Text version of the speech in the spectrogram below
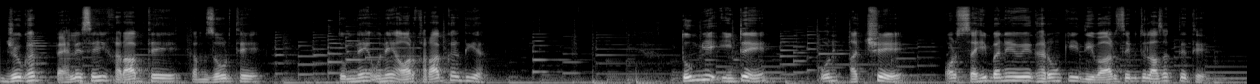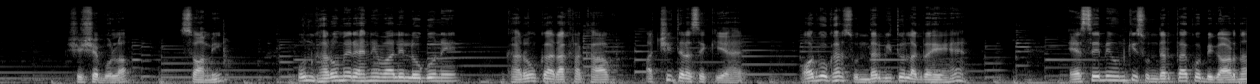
जो घर पहले से ही खराब थे, कमज़ोर थे, तुमने उन्हें और खराब कर दिया? तुम ये ईंटें उन अच्छे और सही बने हुए घरों की दीवार से भी तो ला सकते थे। शिष्य बोला, स्वामी, उन घरों में रहने वाले लोगों ने घरों का रख रखाव अच्छी तरह से किया है और वो घर सुंदर भी तो लग रहे हैं। ऐसे में उनकी सुंदरता को बिगाड़ना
